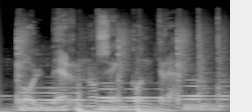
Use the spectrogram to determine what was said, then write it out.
volvernos a encontrar.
